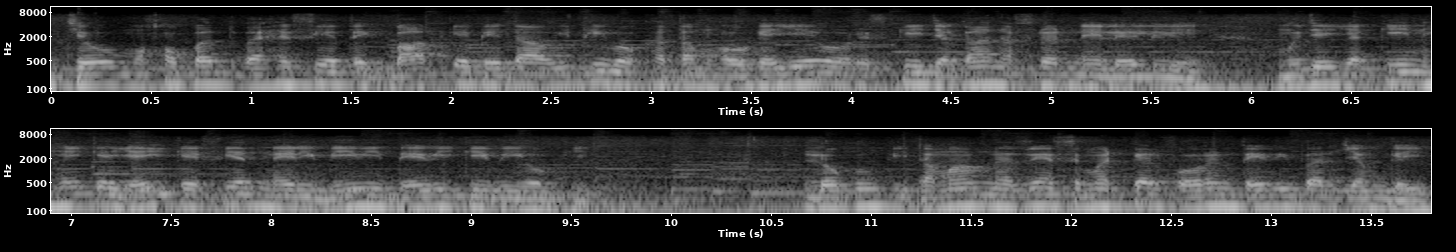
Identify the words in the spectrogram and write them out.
जो मोहब्बत बहसीत एक बात के पैदा हुई थी, वो ख़त्म हो गई है और इसकी जगह नफरत ने ले ली है। मुझे यकीन है कि यही कैफियत मेरी बीवी देवी की भी होगी। लोगों की तमाम नज़रें सिमट कर फ़ौर देवी पर जम गई।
